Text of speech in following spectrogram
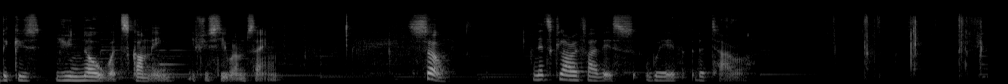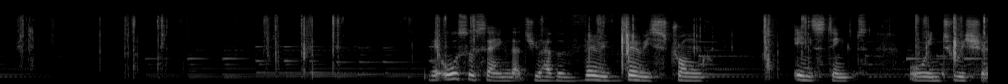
because you know what's coming, if you see what I'm saying. So, let's clarify this with the tarot. They're also saying that you have a very, very strong instinct or intuition.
